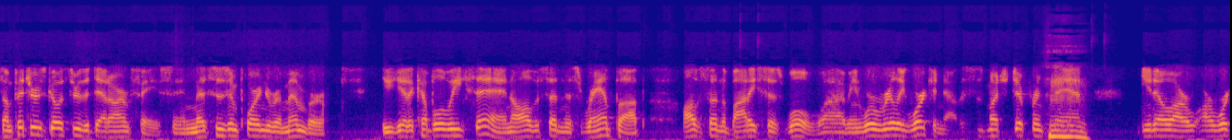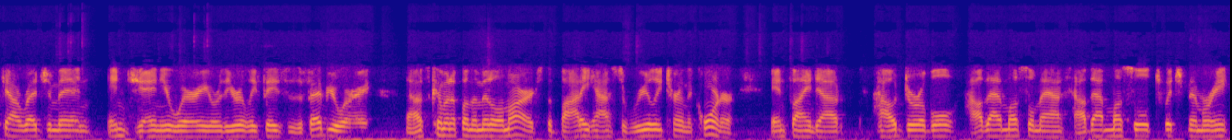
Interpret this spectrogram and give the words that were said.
Some pitchers go through the dead arm phase, and this is important to remember. You get a couple of weeks in, all of a sudden this ramp up, all of a sudden the body says, "Whoa! I mean, we're really working now. This is much different than." Mm-hmm. You know, our, our workout regimen in January or the early phases of February. Now it's coming up on the middle of March. The body has to really turn the corner and find out how durable, how that muscle mass, how that muscle twitch memory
